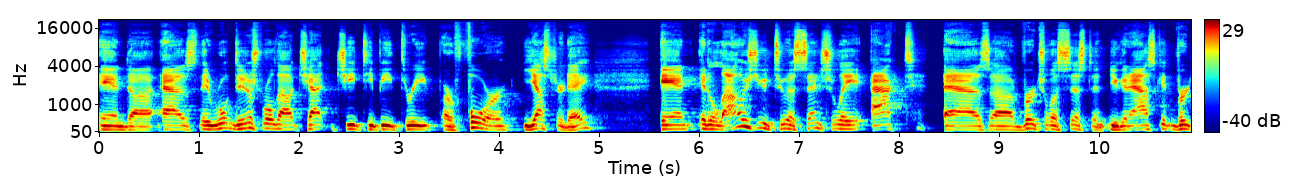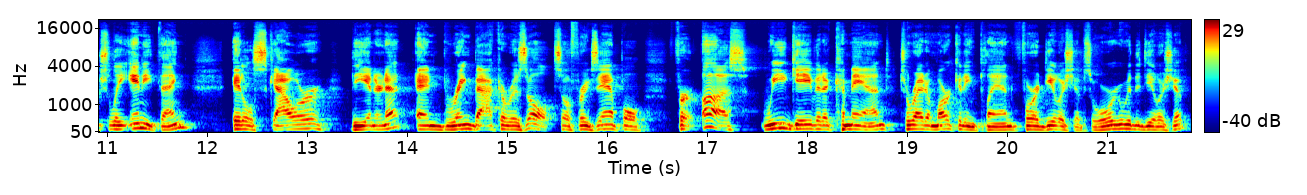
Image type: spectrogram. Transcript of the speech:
And uh, as they, rolled, they just rolled out Chat GTP three or four yesterday, and it allows you to essentially act as a virtual assistant. You can ask it virtually anything. It'll scour the internet and bring back a result. So, for example, for us, we gave it a command to write a marketing plan for a dealership. So, we're working with the dealership,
